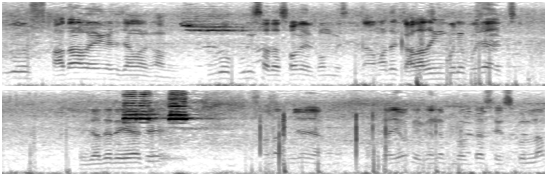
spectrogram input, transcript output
পুরো সাদা হয়ে গেছে জামা ঘামে। পুরোপুরি সাদা সবের কম বেশি। আমাদের কালারিং বলে বোঝা যাচ্ছে। যাদের এ আছে সাদা বোঝা যাবে না। যাই হোক এখানে ব্লগটা শেষ করলাম।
